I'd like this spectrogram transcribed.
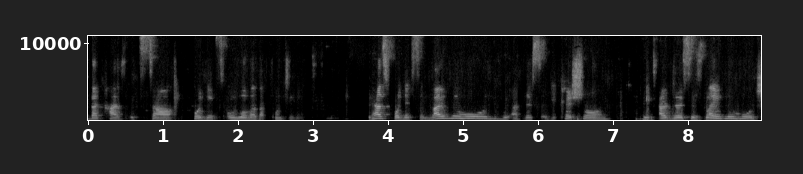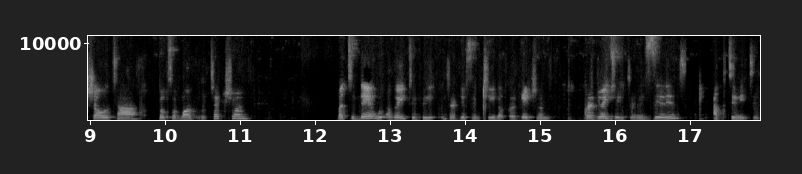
that has its uh, projects all over the continent. It has projects in livelihood, we address education, it addresses livelihood, shelter, talks about protection, but today we are going to be introducing to you the graduation, graduating to resilience activity.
